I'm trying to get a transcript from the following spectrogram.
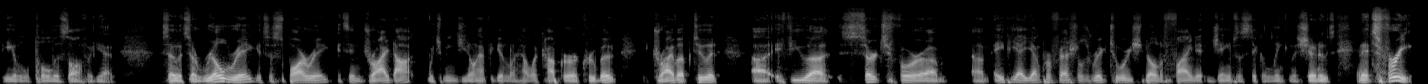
be able to pull this off again. So it's a real rig. It's a spar rig. It's in dry dock, which means you don't have to get on a helicopter or a crew boat. You drive up to it. Uh, if you uh, search for um, um, API Young Professionals Rig Tour, you should be able to find it. And James will stick a link in the show notes, and it's free.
